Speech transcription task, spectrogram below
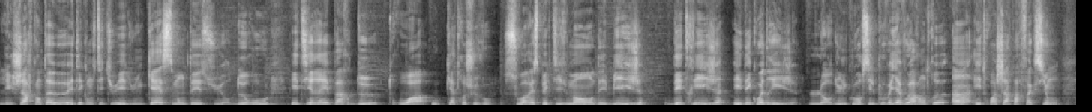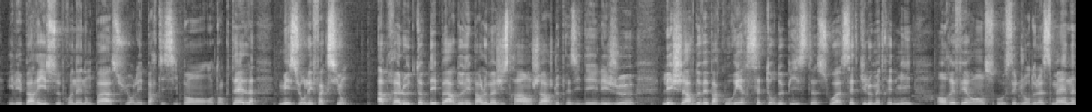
Les chars, quant à eux, étaient constitués d'une caisse montée sur deux roues et tirée par deux, trois ou quatre chevaux, soit respectivement des biges, des triges et des quadriges. Lors d'une course, il pouvait y avoir entre 1 et 3 chars par faction, et les paris se prenaient non pas sur les participants en tant que tels, mais sur les factions. Après le top départ donné par le magistrat en charge de présider les jeux, les chars devaient parcourir 7 tours de piste, soit 7 km et demi, en référence aux 7 jours de la semaine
